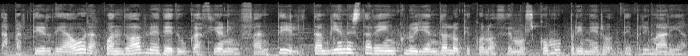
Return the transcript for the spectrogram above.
a partir de ahora, cuando hable de educación infantil, también estaré incluyendo lo que conocemos como primero de primaria.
